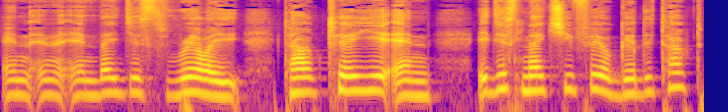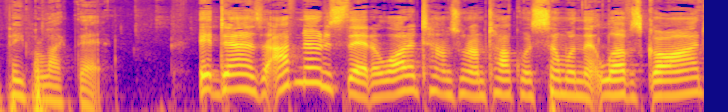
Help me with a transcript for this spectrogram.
and, and and they just really talk to you, and it just makes you feel good to talk to people like that. It does. I've noticed that a lot of times when I'm talking with someone that loves God,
